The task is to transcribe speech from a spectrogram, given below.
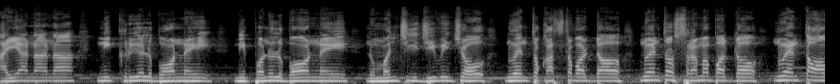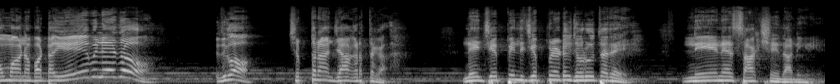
అయ్యా నాన్న నీ క్రియలు బాగున్నాయి నీ పనులు బాగున్నాయి నువ్వు మంచిగా జీవించావు నువ్వెంతో కష్టపడ్డావు నువ్వెంతో శ్రమ పడ్డావు నువ్వెంతో అవమానపడ్డావు ఏమీ లేదు. ఇదిగో చెప్తున్నాను జాగ్రత్తగా. నేను చెప్పింది చెప్పినట్టు జరుగుతుంది. నేనే సాక్షి దానికి.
